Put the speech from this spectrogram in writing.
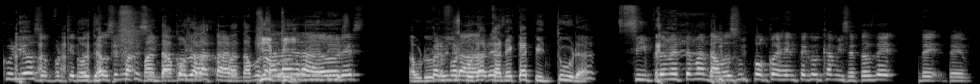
curioso, porque No, ya no se ma- necesita mandamos a- mandamos a Bruce taladradores, A Willis con una caneca de pintura. Simplemente mandamos un poco de gente con camisetas de, de, de,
